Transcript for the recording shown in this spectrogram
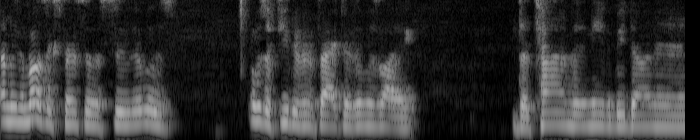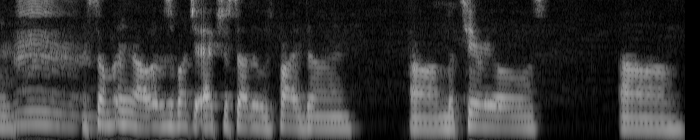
I mean, the most expensive suit. It was, it was a few different factors. It was like the time that it needed to be done in. Mm. Some, you know, it was a bunch of extra stuff that was probably done, um, materials. Um,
